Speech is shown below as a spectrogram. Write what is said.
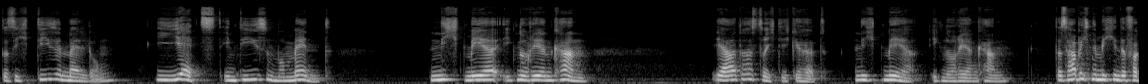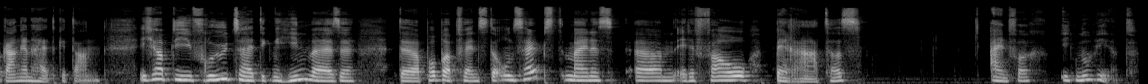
dass ich diese Meldung jetzt, in diesem Moment, nicht mehr ignorieren kann. Ja, du hast richtig gehört, nicht mehr ignorieren kann. Das habe ich nämlich in der Vergangenheit getan. Ich habe die frühzeitigen Hinweise der Pop-up-Fenster und selbst meines ähm, EDV-Beraters einfach ignoriert.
